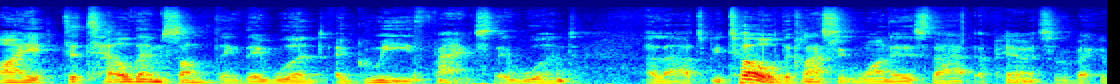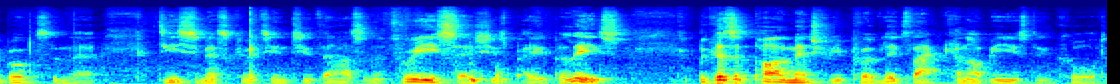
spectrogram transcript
I to tell them something they weren't agreed facts, they weren't allowed to be told. The classic one is that appearance of Rebekah Brooks in the DCMS committee in 2003 says she's paid police. Because of parliamentary privilege, that cannot be used in court.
